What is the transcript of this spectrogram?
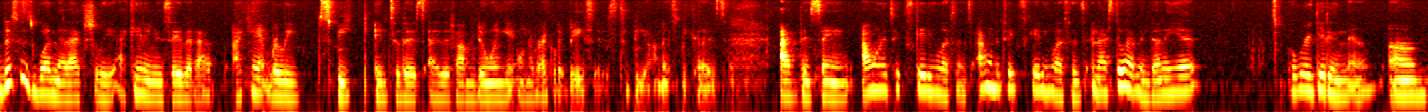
this is one that actually I can't even say that I I can't really speak into this as if I'm doing it on a regular basis to be honest because I've been saying I want to take skating lessons. I want to take skating lessons and I still haven't done it yet. But we're getting there. Um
